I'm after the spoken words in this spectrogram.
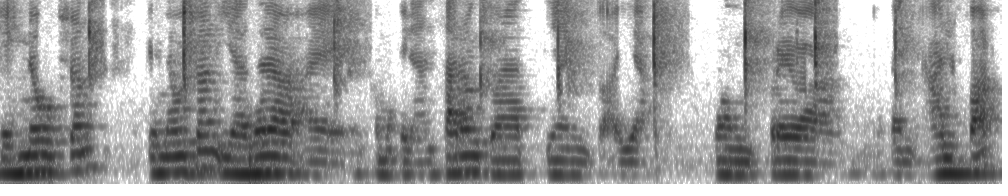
es Notion, que es Notion, y ahora eh, como que lanzaron, que ahora tienen todavía con prueba en alfa,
